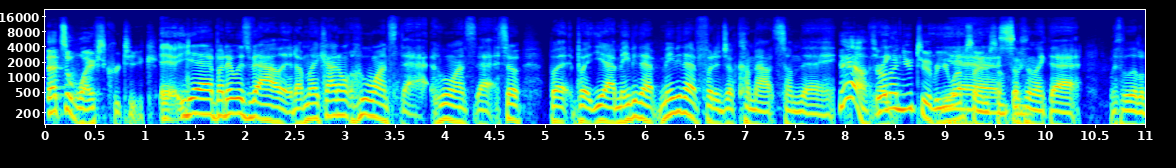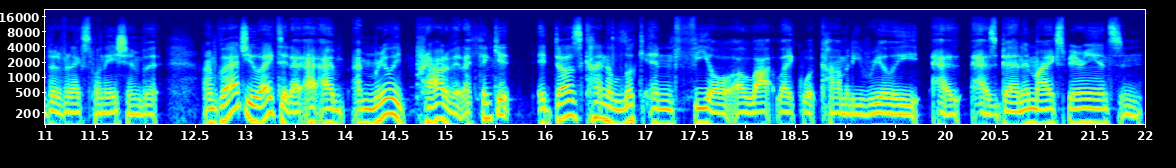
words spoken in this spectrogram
that's a wife's critique. Uh, Yeah, but it was valid. I'm like, I don't. Who wants that? Who wants that? So, but but yeah, maybe that maybe that footage will come out someday. Yeah, throw it on YouTube or your website or yeah, something. like that, with a little bit of an explanation. But I'm glad you liked it. I, I I'm- I'm really proud of it. I think it it does kind of look and feel a lot like what comedy really has has been in my experience, and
